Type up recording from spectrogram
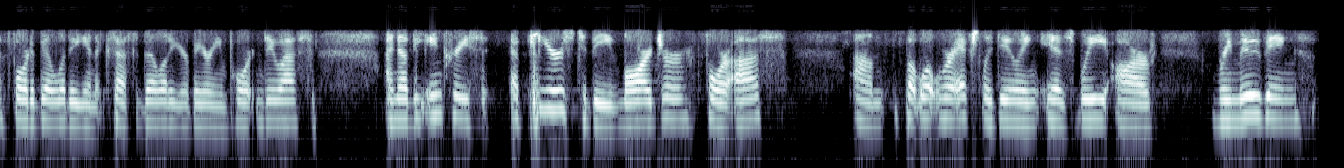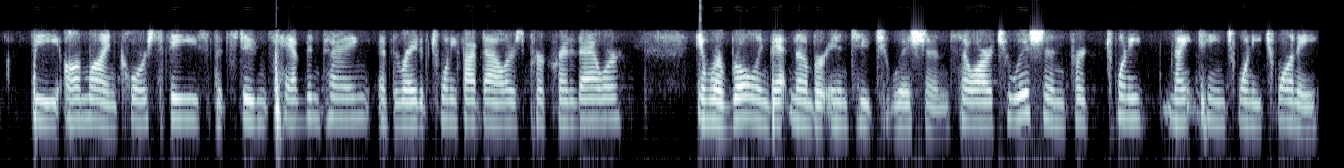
affordability and accessibility are very important to us. I know the increase appears to be larger for us um, but what we're actually doing is we are removing the online course fees that students have been paying at the rate of $25 per credit hour, and we're rolling that number into tuition. So our tuition for 2019-2020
